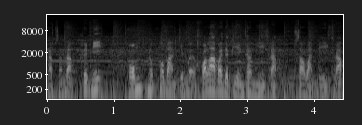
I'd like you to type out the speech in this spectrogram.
ครับสำหรับคลิปนี้ ผมนุกพบานเกมเมอร์ขอลาไปแต่เพียงเท่านี้ครับ สวัสดีครับ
